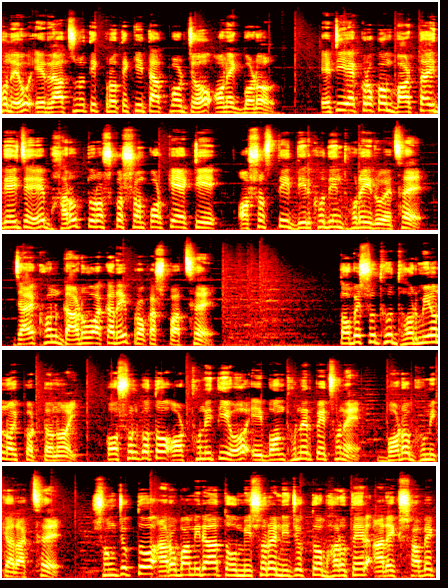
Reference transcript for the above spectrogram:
হলেও এর রাজনৈতিক প্রতীকী তাৎপর্য অনেক বড়। এটি একরকম বার্তাই দেয় যে, ভারত তুরস্ক সম্পর্কে একটি অস্বস্তি দীর্ঘদিন ধরেই রয়েছে, যা এখন গাঢ় আকারে প্রকাশ পাচ্ছে। তবে শুধু ধর্মীয় নৈকট্য নয়, কৌশলগত অর্থনীতিও এই বন্ধনের পেছনে বড় ভূমিকা রাখছে। সংযুক্ত আরব আমিরাত ও মিশরে নিযুক্ত ভারতের আরেক সাবেক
